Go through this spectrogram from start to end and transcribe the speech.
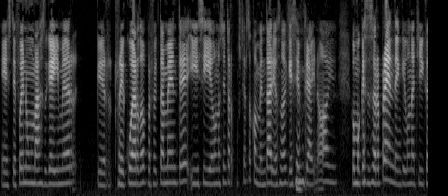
este fue en un Max Gamer que recuerdo perfectamente y sí, unos ciertos comentarios, ¿no? Que siempre hay, ¿no? como que se sorprenden que una chica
